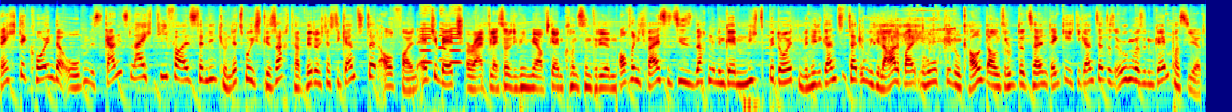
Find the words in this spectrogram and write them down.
rechte Coin da oben ist ganz leicht tiefer als der linke. Und jetzt, wo ich es gesagt habe, wird euch das die ganze Zeit auffallen. Edgy Badge. Alright, vielleicht sollte ich mich mehr aufs Game konzentrieren. Auch wenn ich weiß, dass diese Sachen in dem Game nichts bedeuten. Wenn hier die ganze Zeit irgendwelche Ladebalken hochgehen und Countdowns runterzählen, denke ich die ganze Zeit, dass irgendwas in dem Game passiert.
